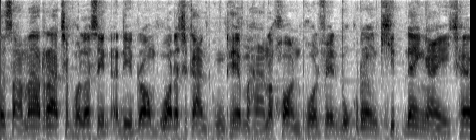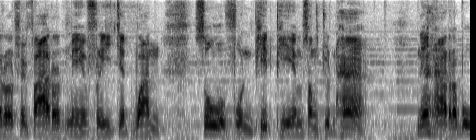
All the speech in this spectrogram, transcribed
รสามารถราชพลสิทธิ์อดีตรองผู้ว่าราชการกรุงเทพมหานครโพสต์เฟซบุ๊กเรื่องคิดได้ไง ใช้รถไฟฟ้ารถเมล์ฟรี 7 วัน สู้ฝุ่นพิษ PM 2.5 เนื้อหาระบุ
